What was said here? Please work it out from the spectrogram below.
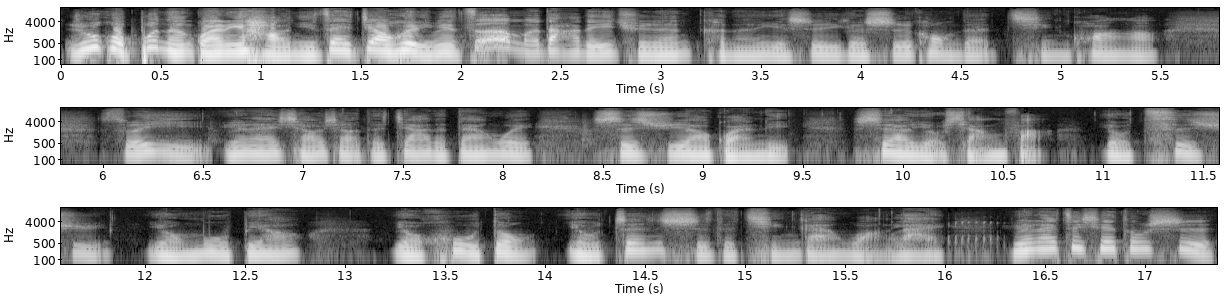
如果不能管理好，你在教会里面这么大的一群人，可能也是一个失控的情况啊。所以，原来小小的家的单位是需要管理，是要有想法、有次序、有目标。有互动，有真实的情感往来，原来这些都是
